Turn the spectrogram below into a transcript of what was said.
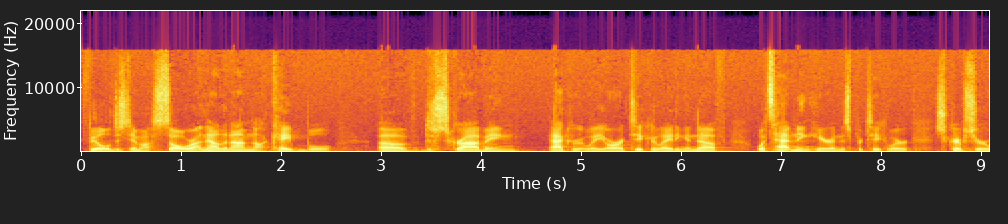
feel just in my soul right now that I'm not capable of describing accurately or articulating enough what's happening here in this particular scripture,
